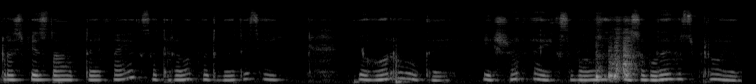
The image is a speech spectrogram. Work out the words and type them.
розпізнати Фейкса треба подивитися його руки. І ще Фейкс мала особливу зброю.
